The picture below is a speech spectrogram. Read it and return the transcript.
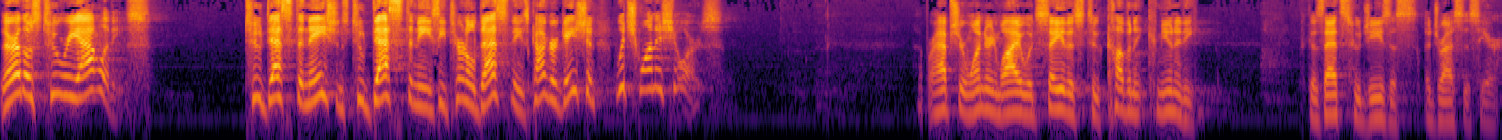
There are those two realities, two destinations, two destinies, eternal destinies. Congregation, which one is yours? Perhaps you're wondering why I would say this to covenant community, because that's who Jesus addresses here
